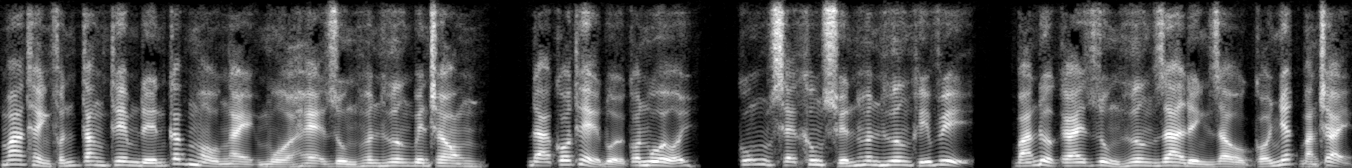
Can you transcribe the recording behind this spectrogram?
ma thành phấn tăng thêm đến các màu ngày mùa hè dùng hương hương bên trong, đã có thể đuổi con muỗi, cũng sẽ không xuyến hương hương khí vị, bán được cái dùng hương gia đình giàu có nhất bán chạy.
